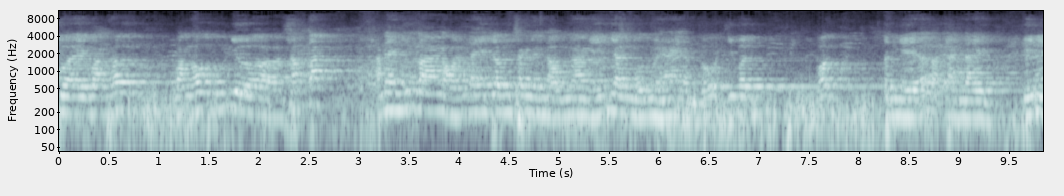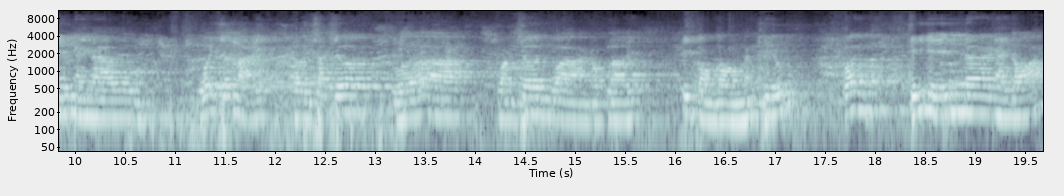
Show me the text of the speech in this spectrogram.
về hoàng hơn, hoàng hôn cũng vừa sắp tắt. Anh em chúng ta ngồi ở đây trên sân vận động à, nghĩa nhân quận 12 thành phố Hồ Chí Minh. Vâng tình nghĩa là tràn đầy. Kỷ niệm ngày nào quay trở lại thời xa xưa của à, Hoàng Sơn và Ngọc Lợi khi còn còn năng khiếu. Vâng kỷ niệm à, ngày đó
